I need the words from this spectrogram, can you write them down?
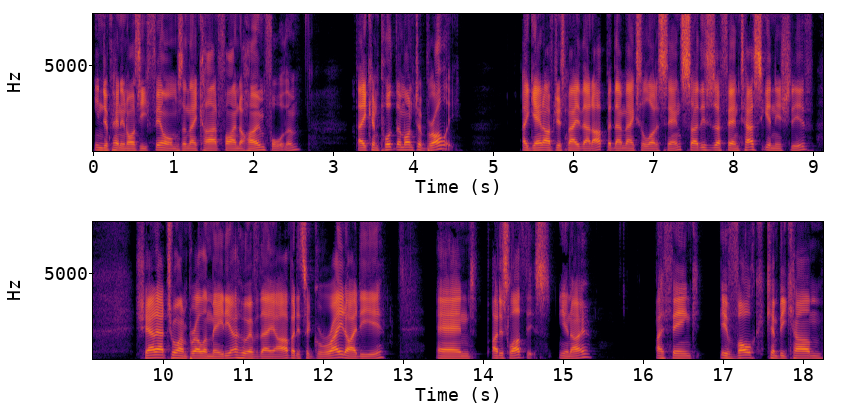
independent Aussie films and they can't find a home for them, they can put them onto Brollie. Again, I've just made that up, but that makes a lot of sense. So this is a fantastic initiative. Shout out to Umbrella Media, whoever they are, but it's a great idea. And I just love this, you know? I think if Volk can become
